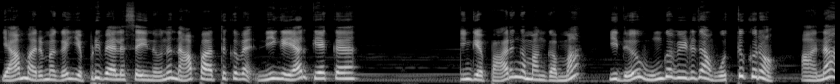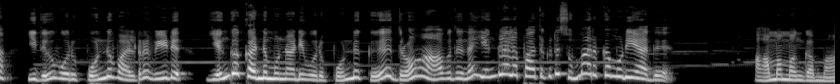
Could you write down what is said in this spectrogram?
யா மருமக எப்படி வேலை செய்யணும்னு நான் பாத்துக்குவேன். நீங்க யார் கேக்க? இங்க பாருங்க மங்கம்மா இது உங்க வீடு தான் ஒத்துக்கிறோம். ஆனா இது ஒரு பொண்ணு வாழ்ற வீடு. எங்க கண்ணு முன்னாடி ஒரு பொண்ணுக்கு துரோகம் ஆகுதுன்னா எங்களால பாத்துக்கிட்டு சும்மா இருக்க முடியாது. ஆமா மங்கம்மா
